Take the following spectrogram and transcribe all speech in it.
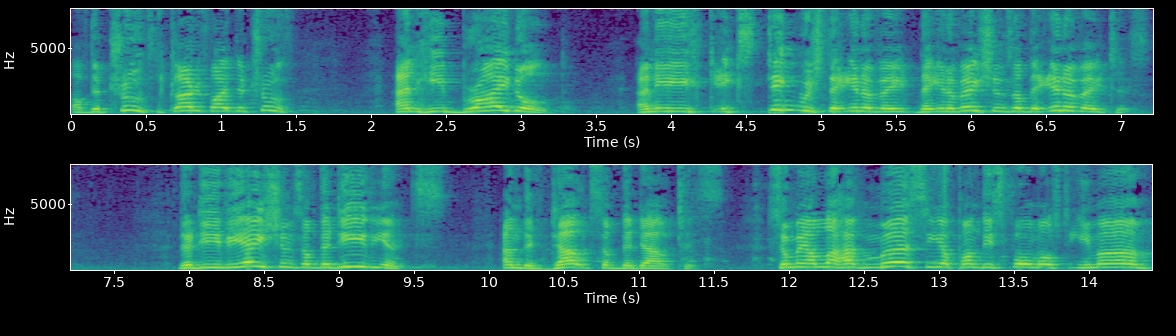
of the truth. He clarified the truth. And he bridled and he extinguished the, innovate, the innovations of the innovators, the deviations of the deviants and the doubts of the doubters. So may Allah have mercy upon this foremost Imam,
